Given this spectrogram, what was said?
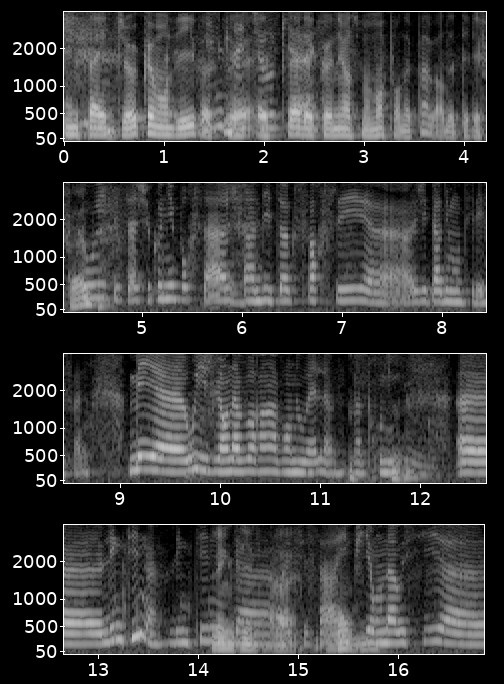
inside joke, comme on dit, parce que joke, Estelle euh, est connue en ce moment pour ne pas avoir de téléphone. Oui, c'est ça. Je suis connue pour ça. Je fais un détox forcé. euh, J'ai perdu mon téléphone. Mais euh, oui, je vais en avoir un avant Noël, m'a promis. Euh, LinkedIn, LinkedIn, euh, ouais, ouais. c'est ça. Bon. Et puis on a aussi, euh,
